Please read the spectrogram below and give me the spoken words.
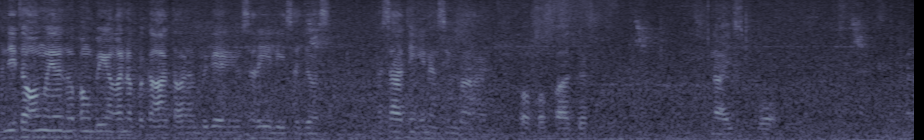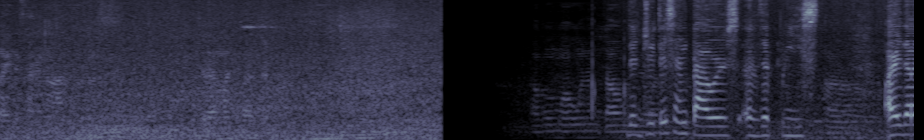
Nandito ako ngayon upang bigyan ka ng pagkakataon na bigyan yung sarili sa Diyos at sa ating inang simbahan. Opo, Father. Nice po. Malaki na sana ng. Salamat, Father. The duties and powers of the priest are the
